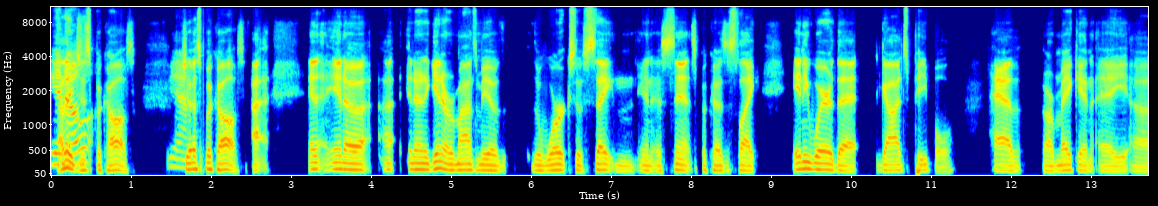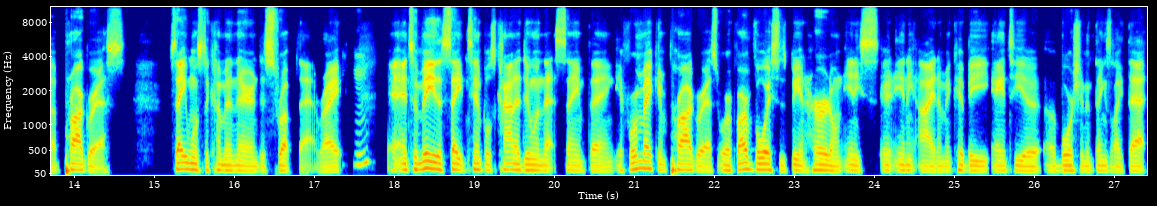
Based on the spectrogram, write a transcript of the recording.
I know? think just because. Yeah. Just because. I and you know, I, and again, it reminds me of the works of Satan in a sense because it's like anywhere that God's people have are making a uh, progress, Satan wants to come in there and disrupt that, right? Mm-hmm. And to me, the Satan Temple is kind of doing that same thing. If we're making progress, or if our voice is being heard on any any item, it could be anti-abortion and things like that.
